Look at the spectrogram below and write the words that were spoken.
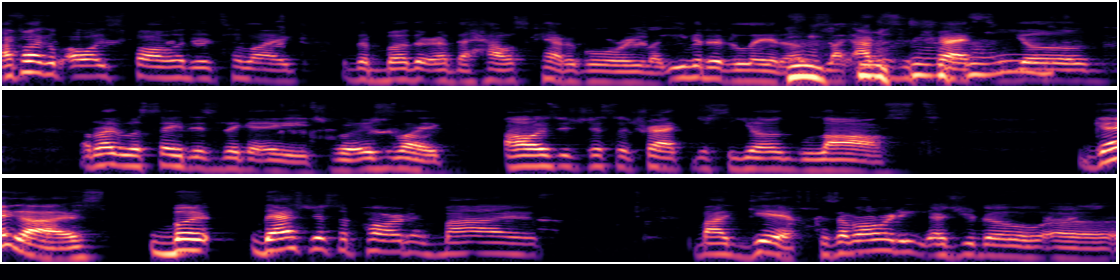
I feel like I'm always falling into like the mother of the house category. Like even in Atlanta, like I just attract young. I'm not even gonna say this nigga age, but it's like I always just attract just young, lost gay guys. But that's just a part of my my gift because I'm already, as you know, uh,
